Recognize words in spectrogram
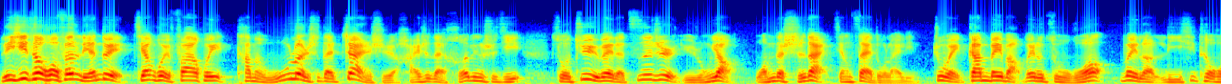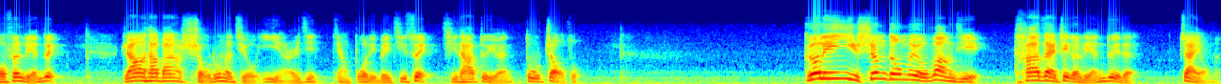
里希特霍芬连队将会发挥他们无论是在战时还是在和平时期所具备的资质与荣耀。我们的时代将再度来临，诸位干杯吧！为了祖国，为了里希特霍芬连队。然后他把手中的酒一饮而尽，将玻璃杯击碎，其他队员都照做。格林一生都没有忘记他在这个连队的战友们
